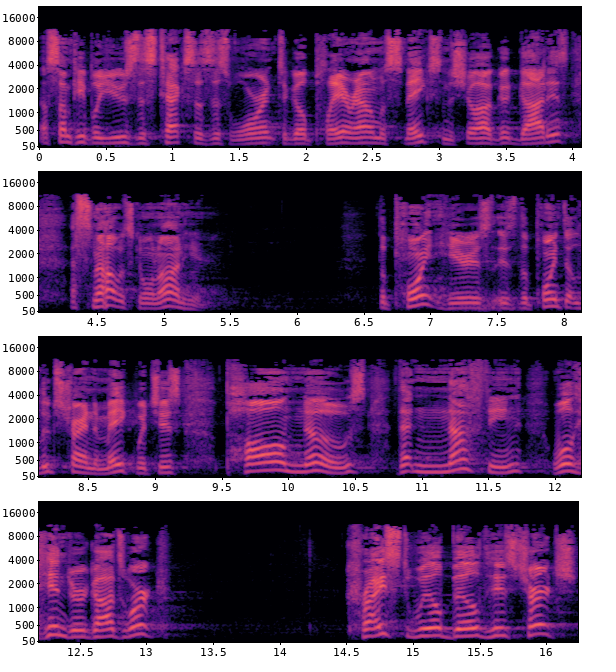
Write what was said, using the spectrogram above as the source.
Now, some people use this text as this warrant to go play around with snakes and to show how good God is. That's not what's going on here. The point here is, is the point that Luke's trying to make, which is Paul knows that nothing will hinder God's work. Christ will build his church.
